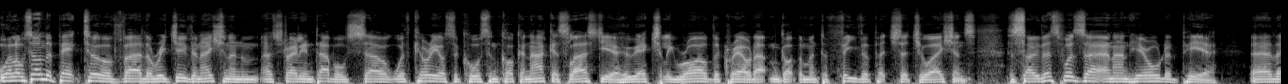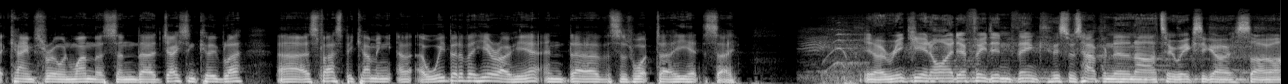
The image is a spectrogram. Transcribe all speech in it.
Well, I was on the back too of uh, the rejuvenation in Australian doubles uh, with Kyrgios, of course, and Kokkinakis last year, who actually riled the crowd up and got them into fever pitch situations. So this was uh, an unheralded pair. Uh, that came through and won this. And uh, Jason Kubler uh, is fast becoming a, a, wee bit of a hero here, and this is what he had to say. You know, Rinky and I definitely didn't think this was happening two weeks ago, so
